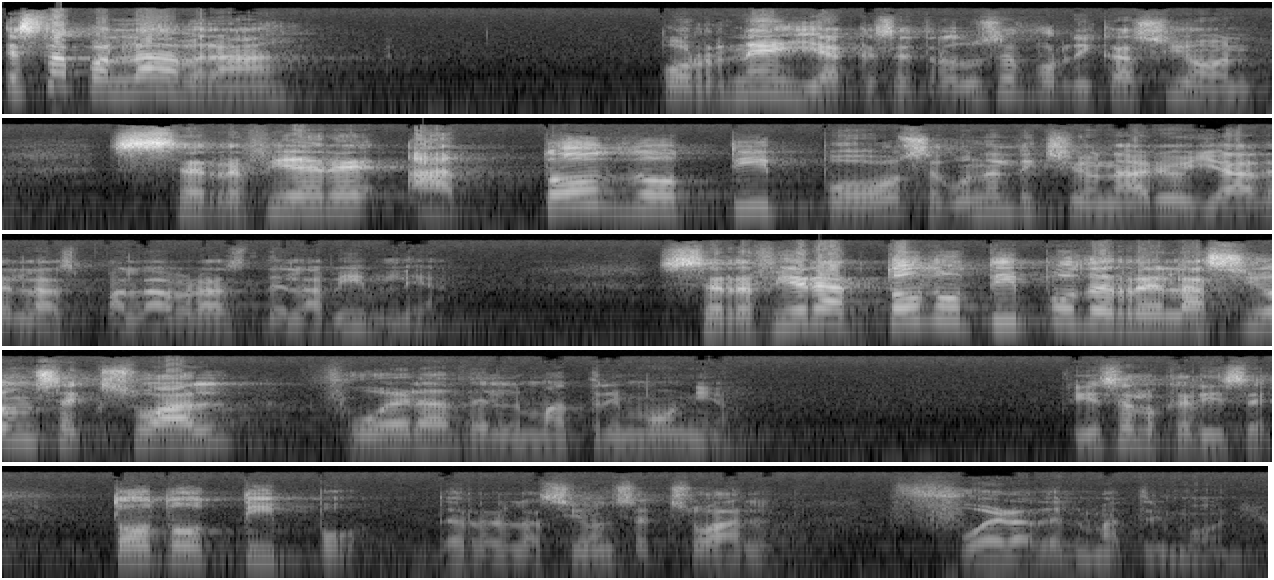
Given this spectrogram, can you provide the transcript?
Esta palabra, porneia, que se traduce fornicación, se refiere a todo tipo, según el diccionario ya de las palabras de la Biblia, se refiere a todo tipo de relación sexual fuera del matrimonio. Fíjese lo que dice, todo tipo de relación sexual fuera del matrimonio.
